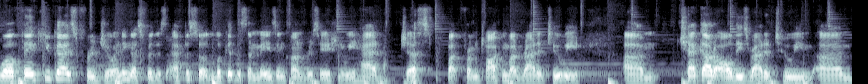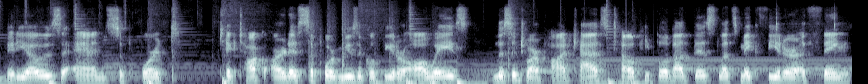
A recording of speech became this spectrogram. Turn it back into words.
Well, thank you guys for joining us for this episode. Look at this amazing conversation we had just but from talking about Ratatouille. Um, check out all these Ratatouille um, videos and support TikTok artists, support musical theater always. Listen to our podcast, tell people about this. Let's make theater a thing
